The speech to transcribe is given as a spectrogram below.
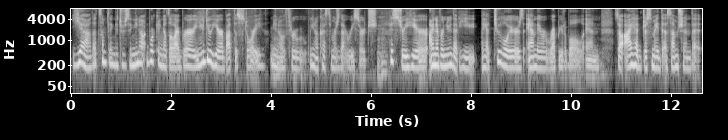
Yeah, that's something interesting. You know, working as a librarian, you do hear about this story, you Mm-hmm. know, through, you know, customers that research history here. I never knew that he had two lawyers and they were reputable. And Mm-hmm. so I had just made the assumption that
